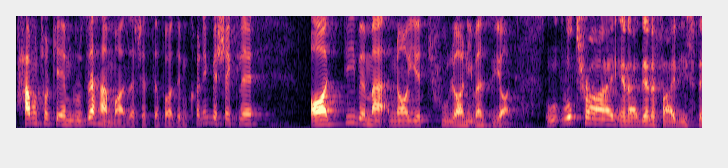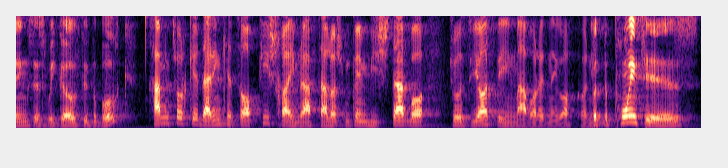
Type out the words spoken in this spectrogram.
همونطور که امروزه هم ما ازش استفاده می‌کنیم به شکل عادی به معنای طولانی و زیاد هست We'll try and identify these things as we go through the book. همینطور که در این کتاب پیش خواهیم رفت تلاش می‌کنیم بیشتر با جزئیات به این موارد نگاه But کنیم the point is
